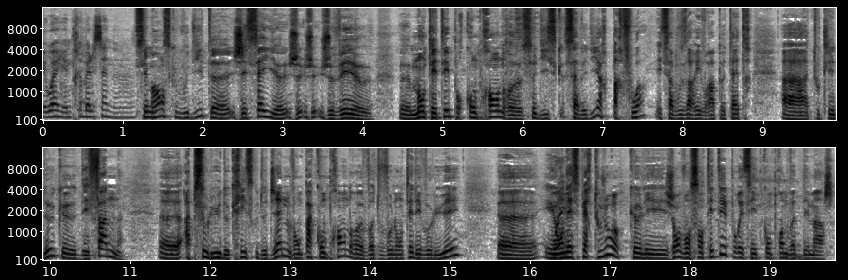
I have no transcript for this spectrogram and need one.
Et ouais, il y a une très belle scène. euh. C'est marrant ce que vous dites. euh, J'essaye, euh, je, je- je vais euh, m'entêter pour comprendre ce disque. Ça veut dire parfois, et ça vous arrivera peut-être à toutes les deux, que des fans euh, absolus de Chris ou de Jen vont pas comprendre votre volonté d'évoluer. Euh, et Ouais. on espère toujours que les gens vont s'entêter pour essayer de comprendre votre démarche.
